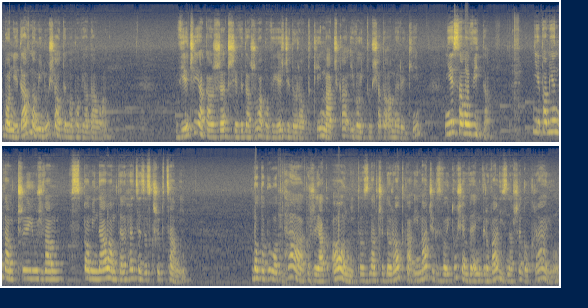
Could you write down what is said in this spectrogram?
bo niedawno Minusia o tym opowiadała. Wiecie, jaka rzecz się wydarzyła po wyjeździe Dorotki, Maćka i Wojtusia do Ameryki? Niesamowita. Nie pamiętam, czy już Wam wspominałam tę hecę ze skrzypcami. Bo to było tak, że jak oni, to znaczy Dorotka i Maciek z Wojtusiem wyemigrowali z naszego kraju,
